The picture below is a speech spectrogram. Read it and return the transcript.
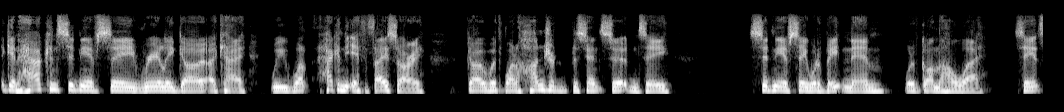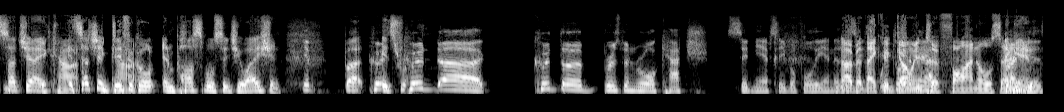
again, how can Sydney FC really go? Okay, we want. How can the FFA, sorry, go with 100% certainty? Sydney FC would have beaten them, would have gone the whole way. See, it's such a it's such a you can't. difficult, impossible situation. Yep. But Could it's could uh could the Brisbane Roar catch Sydney FC before the end of No, the but they could go into finals and Again,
